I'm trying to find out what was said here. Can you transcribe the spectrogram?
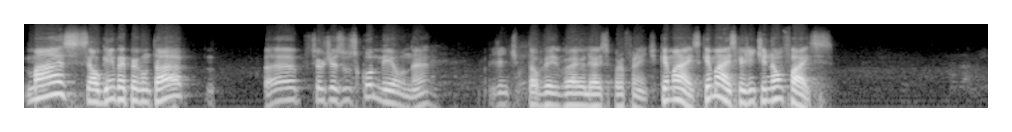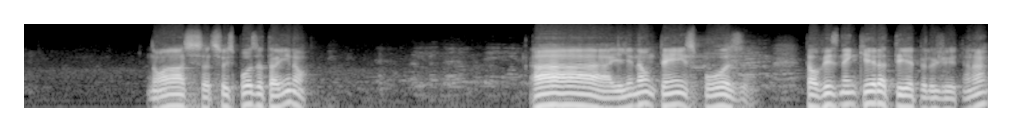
Mas alguém vai perguntar, ah, o Senhor Jesus comeu, né? A gente talvez vai olhar isso para frente. O que mais? O que mais que a gente não faz? Nossa, sua esposa está aí, não? Ah, ele não tem esposa. Talvez nem queira ter, pelo jeito, né?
